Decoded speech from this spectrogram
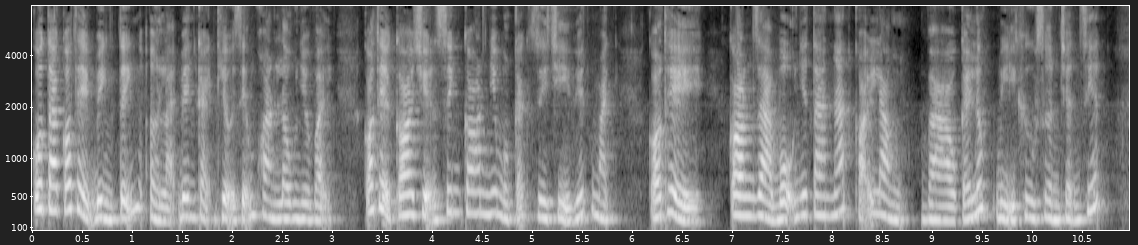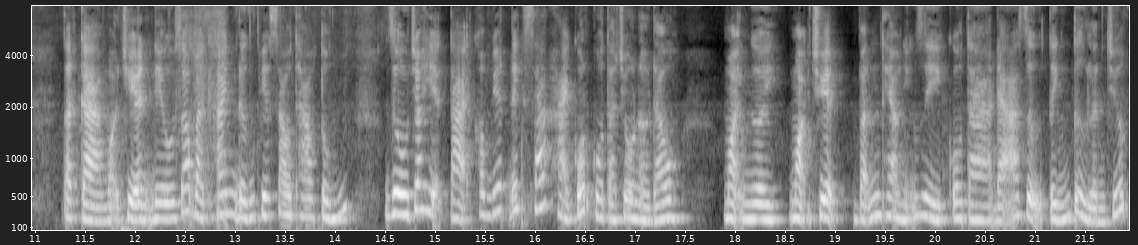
Cô ta có thể bình tĩnh ở lại bên cạnh Thiệu Diễm Khoan lâu như vậy, có thể coi chuyện sinh con như một cách duy trì huyết mạch, có thể còn giả bộ như tan nát cõi lòng vào cái lúc bị Khưu Sơn chấn giết. Tất cả mọi chuyện đều do Bạch Anh đứng phía sau thao túng, dù cho hiện tại không biết đích xác hài cốt cô ta chôn ở đâu. Mọi người, mọi chuyện vẫn theo những gì cô ta đã dự tính từ lần trước,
